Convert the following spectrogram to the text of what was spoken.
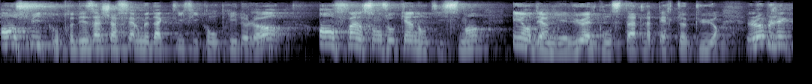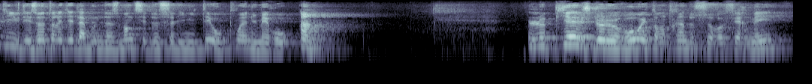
ensuite contre des achats fermes d'actifs, y compris de l'or, enfin sans aucun nantissement, et en dernier lieu, elle constate la perte pure. L'objectif des autorités de la Bundesbank, c'est de se limiter au point numéro 1. Le piège de l'euro est en train de se refermer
